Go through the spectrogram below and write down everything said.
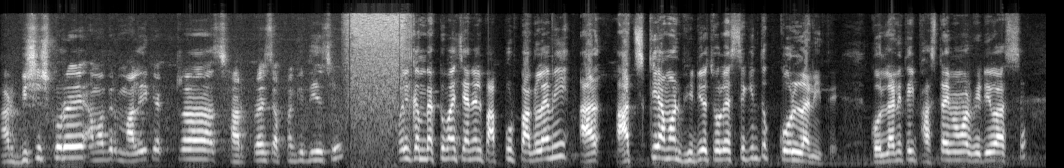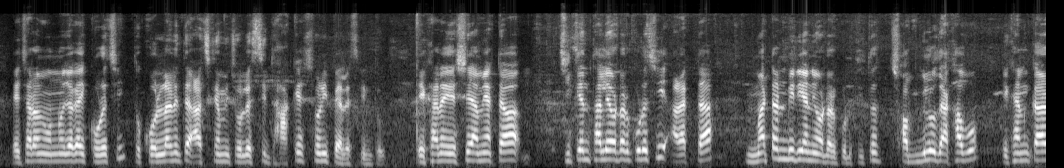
আর বিশেষ করে আমাদের মালিক একটা সারপ্রাইজ আপনাকে দিয়েছে। Welcome back to my channel পাপ্পুর পাগলামি আর আজকে আমার ভিডিও চলে এসেছে কিন্তু কল্যাণীতে। কল্যাণীতেই ফার্স্ট টাইম আমার ভিডিও আসছে। এছাড়া আমি অন্য জায়গায় করেছি। তো কল্যাণীতে আজকে আমি চলে এসেছি ঢাকেশ্বরী প্যালেস কিন্তু। এখানে এসে আমি একটা চিকেন থালি অর্ডার করেছি আর একটা মাটন বিরিয়ানি অর্ডার করেছি। তো সবগুলো দেখাবো। এখানকার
